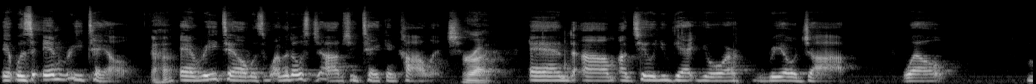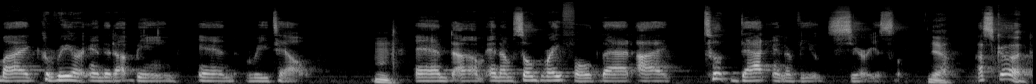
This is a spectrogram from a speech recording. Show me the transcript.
It was in retail uh-huh. and retail was one of those jobs you take in college. Right and um, until you get your real job. Well, my career ended up being in retail, mm. and um, and I'm so grateful that I took that interview seriously. Yeah. That's good.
